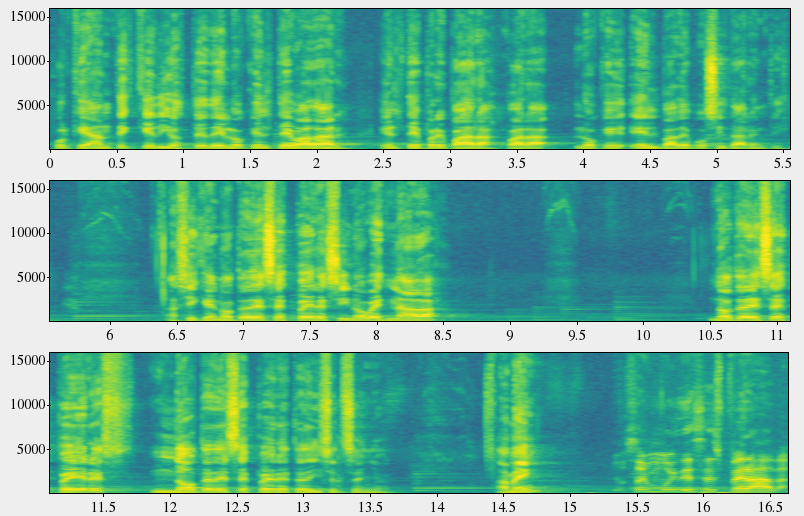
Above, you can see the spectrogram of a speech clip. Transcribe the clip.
Porque antes que Dios te dé lo que Él te va a dar, Él te prepara para lo que Él va a depositar en ti. Así que no te desesperes si no ves nada. No te desesperes, no te desesperes, te dice el Señor. Amén. Yo soy muy desesperada.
